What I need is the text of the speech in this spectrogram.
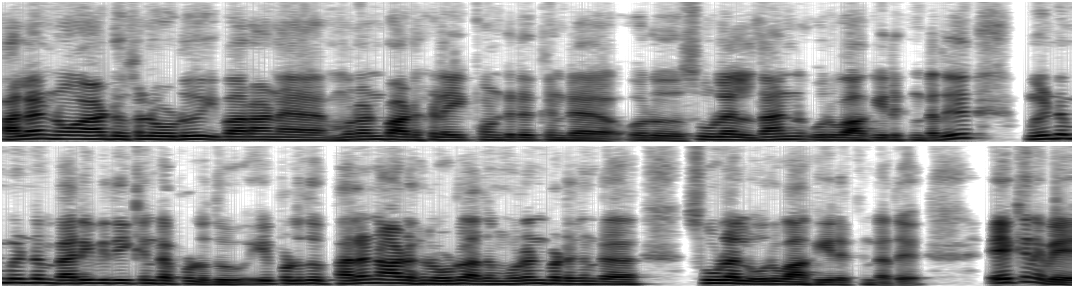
பல நாடுகளோடு இவ்வாறான முரண்பாடுகளை கொண்டிருக்கின்ற ஒரு சூழல் தான் உருவாகி இருக்கின்றது. மீண்டும் மீண்டும் வரி விதிக்கின்ற பொழுது இப்பொழுது பல நாடுகளோடு அது முரண்படுகின்ற சூழல் உருவாகி இருக்கின்றது. ஏற்கனவே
